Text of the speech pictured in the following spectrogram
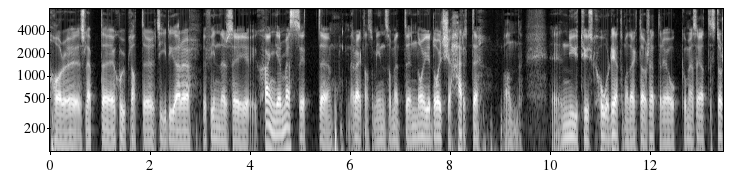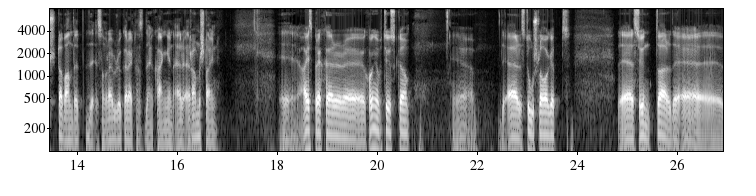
har släppt eh, sju plattor tidigare, befinner sig genremässigt eh, räknas som in som ett eh, Neue Deutsche Härte band. Eh, ny tysk hårdhet om man direkt översätter det och om jag säger att det största bandet som det brukar räknas till den genren är Rammstein. Eh, Eisbrecher eh, sjunger på tyska. Eh, det är storslaget. Det är syntar, det är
